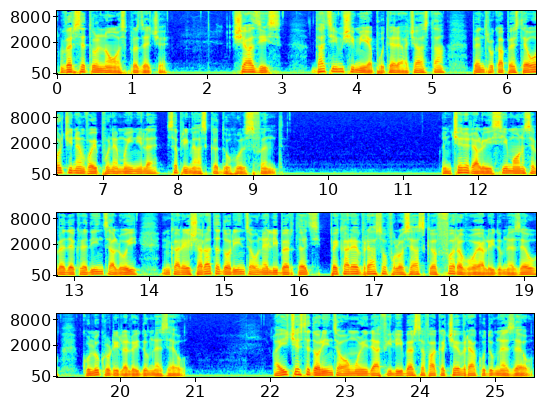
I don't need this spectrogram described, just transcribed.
Versetul 19 Și a zis, dați-mi și mie puterea aceasta, pentru ca peste oricine îmi voi pune mâinile să primească Duhul Sfânt. În cererea lui Simon se vede credința lui în care își arată dorința unei libertăți pe care vrea să o folosească fără voia lui Dumnezeu cu lucrurile lui Dumnezeu. Aici este dorința omului de a fi liber să facă ce vrea cu Dumnezeu.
